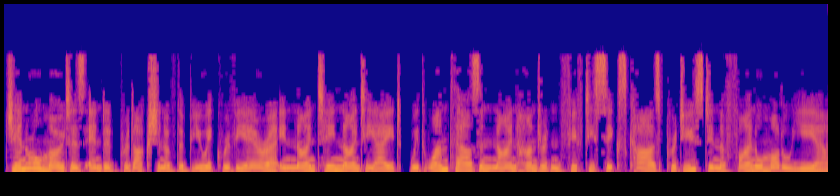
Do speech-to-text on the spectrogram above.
General Motors ended production of the Buick Riviera in 1998, with 1,956 cars produced in the final model year.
